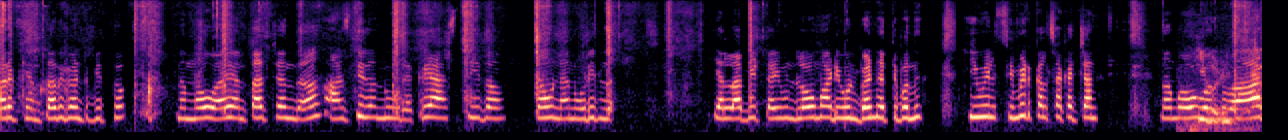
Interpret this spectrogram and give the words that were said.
ಬರಕ್ಕೆ ಎಂಥದ್ದು ಗಂಟು ಬಿತ್ತು. ನಮ್ಮವ್ವ ಎಂತ ಚಂದ ಆಸ್ತಿ ಇದ ನೂರು ಎಕರೆ ಆಸ್ತಿ ಇದಾವ ನಾವು ನಾನು ನೋಡಿದ್ಲು. ಎಲ್ಲ ಬಿಟ್ಟ ಇವ್ನು ಲವ್ ಮಾಡಿ ಇವ್ನು ಬೆಣ್ಣ ಹತ್ತಿ ಬಂದು ಇವ್ ಇಲ್ಲಿ ಸಿಮೆಂಟ್ ಕಲ್ಸಕ ಚಂದ ನಮ್ಮ ಅವ್ವ ಒಂದು ವಾರ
